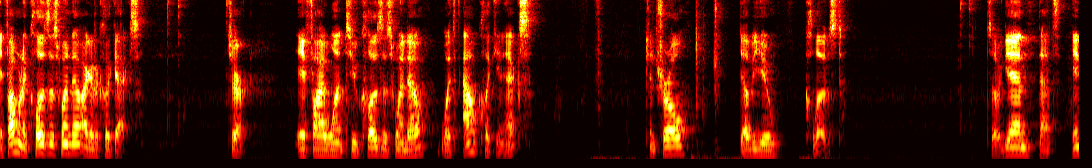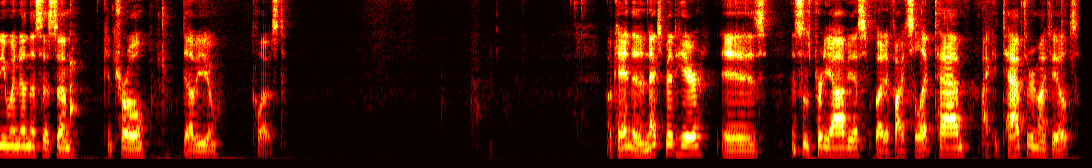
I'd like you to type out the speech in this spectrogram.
If I want to close this window, I got to click X. Sure. if I want to close this window without clicking X, Control W closed. So again, that's any window in the system, Control W closed. Okay, and then the next bit here is, this one's pretty obvious, but if I select tab, I can tab through my fields.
